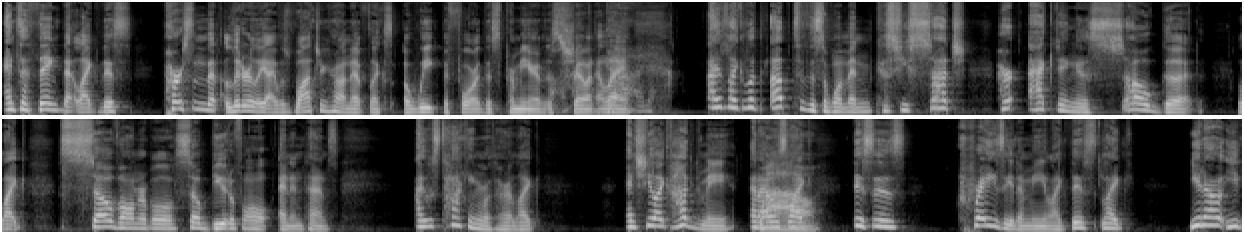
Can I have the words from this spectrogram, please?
and to think that like this person that literally I was watching her on Netflix a week before this premiere of this show in LA. God. I like look up to this woman because she's such her acting is so good, like so vulnerable, so beautiful and intense. I was talking with her like, and she like hugged me, and I was like, "This is crazy to me." Like this, like you know, you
